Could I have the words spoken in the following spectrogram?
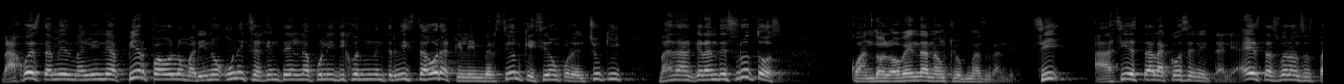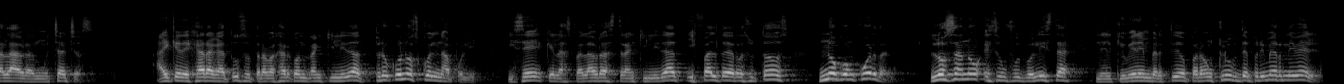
Bajo esta misma línea, Pier Paolo Marino, un ex agente del Napoli, dijo en una entrevista ahora que la inversión que hicieron por el Chucky va a dar grandes frutos cuando lo vendan a un club más grande. Sí, así está la cosa en Italia. Estas fueron sus palabras, muchachos. Hay que dejar a Gattuso trabajar con tranquilidad, pero conozco el Napoli y sé que las palabras tranquilidad y falta de resultados no concuerdan. Lozano es un futbolista en el que hubiera invertido para un club de primer nivel.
